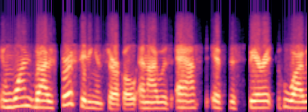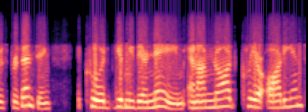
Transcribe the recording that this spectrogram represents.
In one, when I was first sitting in circle, and I was asked if the spirit who I was presenting could give me their name, and I'm not clairaudient,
